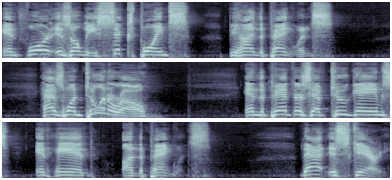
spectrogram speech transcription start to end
and Florida is only six points behind the Penguins, has won two in a row, and the Panthers have two games in hand on the Penguins. That is scary.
